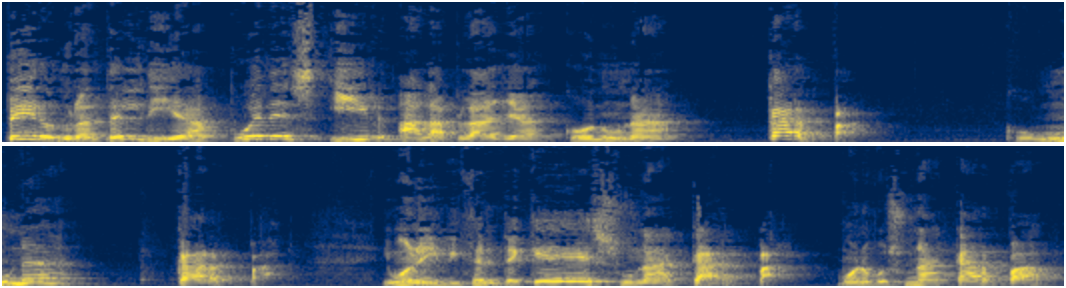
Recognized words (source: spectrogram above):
Pero durante el día puedes ir a la playa con una carpa. Con una carpa. Y bueno, y Vicente, ¿qué es una carpa? Bueno, pues una carpa,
